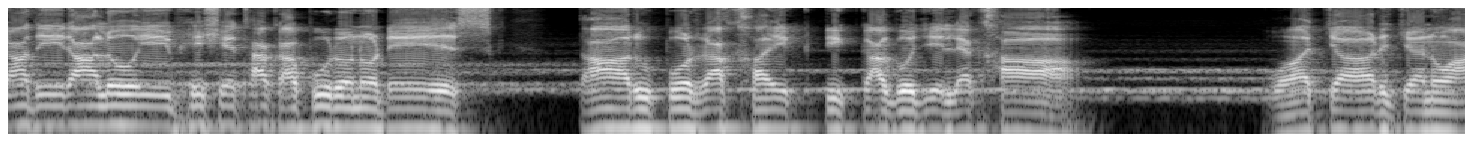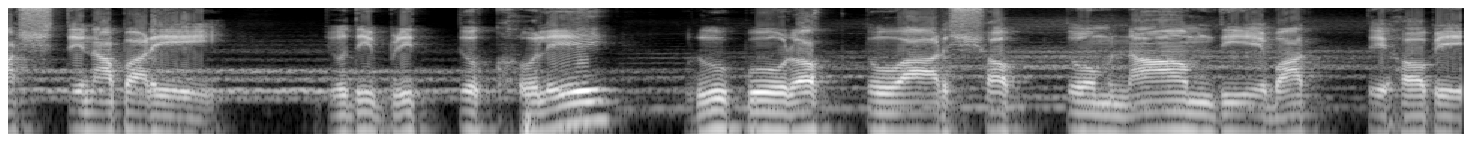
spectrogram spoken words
চাঁদের আলোয় ভেসে থাকা পুরনো ডেস্ক, তার উপর রাখা একটি কাগজে লেখা, ওয়াচার যেন আসতে না পারে, যদি বৃত্ত খোলে, রূপ রক্ত আর সপ্তম নাম দিয়ে বাঁধতে হবে।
